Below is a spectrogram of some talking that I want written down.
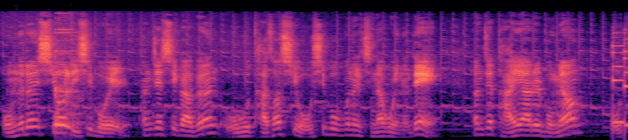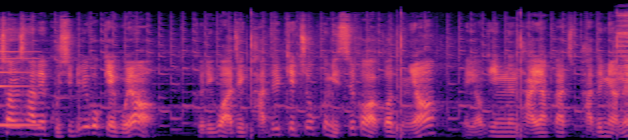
오늘은 10월 25일, 현재 시각은 오후 5시 55분을 지나고 있는데 현재 다이아를 보면 5,497개고요. 그리고 아직 받을 게 조금 있을 것 같거든요. 네, 여기 있는 다이아까지 받으면은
